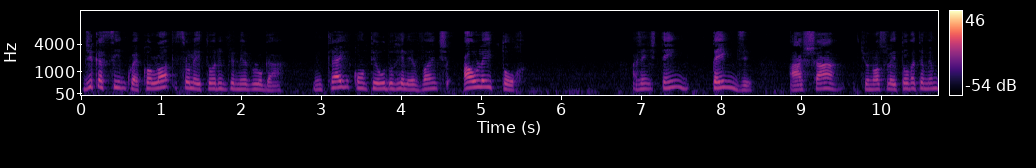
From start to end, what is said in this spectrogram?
Dica 5 é: coloque seu leitor em primeiro lugar. Entregue conteúdo relevante ao leitor. A gente tem, tende a achar que o nosso leitor vai ter o mesmo,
